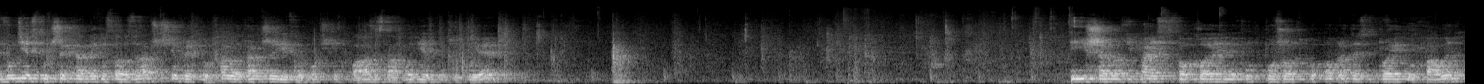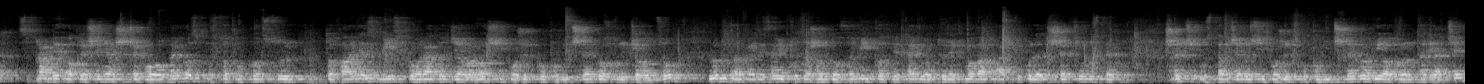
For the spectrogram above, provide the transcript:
23 radnych głosowało za przyjęciem projektu uchwały, także jednogłośnie uchwała została podjęta. Dziękuję. I Szanowni Państwo, kolejny punkt porządku obrad to jest projekt uchwały sprawie określenia szczegółowego sposobu konsultowania z Miejską Radą Działalności Pożytku Publicznego w Grudziądzu lub organizacjami pozarządowymi i podmiotami, o których mowa w artykule 3 ust. 3 ustawy działalności pożytku publicznego i o wolontariacie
